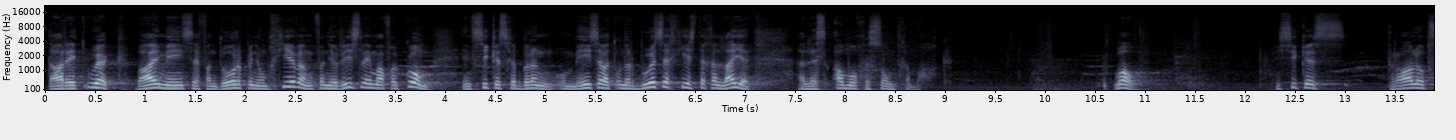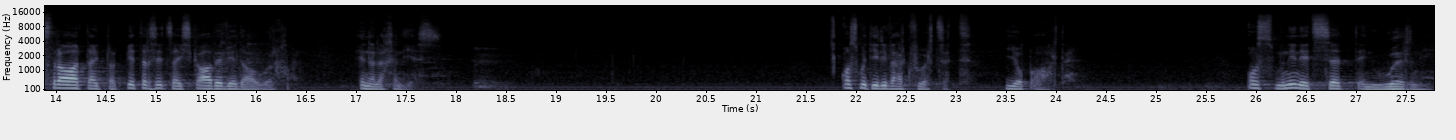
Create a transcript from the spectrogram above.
Daar het ook baie mense van dorpe en omgewing van Jerusalem af gekom en siekes gebring om mense wat onder bose geeste gelei het, hulle is almal gesond gemaak. Wow. Die siekes dra hulle op straat uit dat Petrus het sy skade weer daaroor gaan en hulle genees. Ons moet hierdie werk voortsit hier op aarde. Ons moenie net sit en hoor nie.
